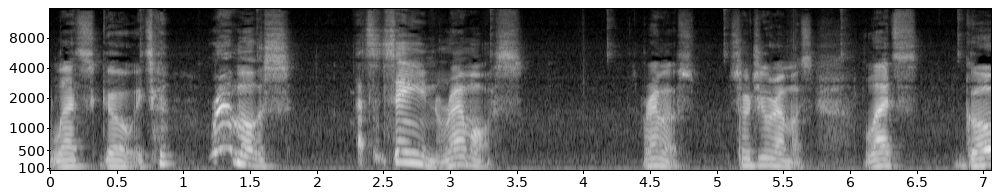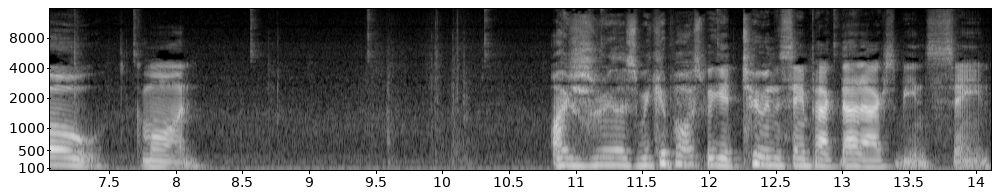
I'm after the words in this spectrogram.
Let's go. It's Ramos. That's insane. Ramos. Ramos. Sergio Ramos. Let's go. Come on. I just realized we could possibly get two in the same pack. That'd actually be insane.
